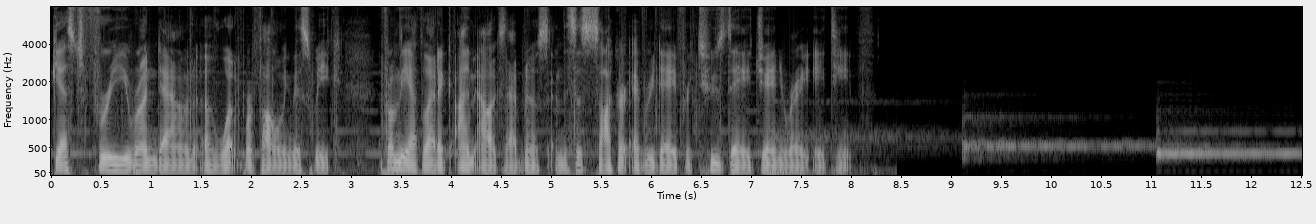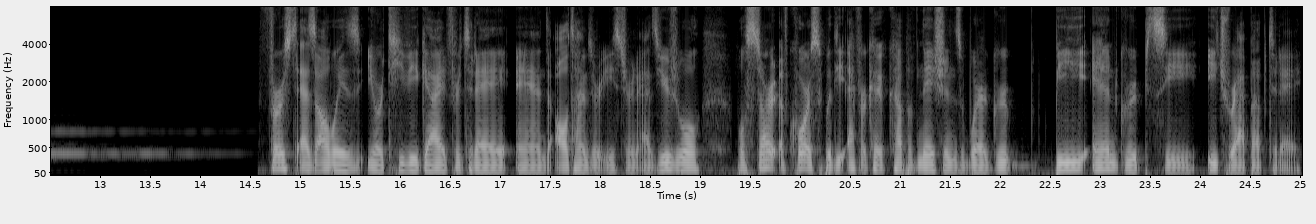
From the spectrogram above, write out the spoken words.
guest free rundown of what we're following this week. From The Athletic, I'm Alex Abnos, and this is Soccer Every Day for Tuesday, January 18th. First, as always, your TV guide for today, and all times are Eastern as usual. We'll start, of course, with the Africa Cup of Nations, where Group B and Group C each wrap up today.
